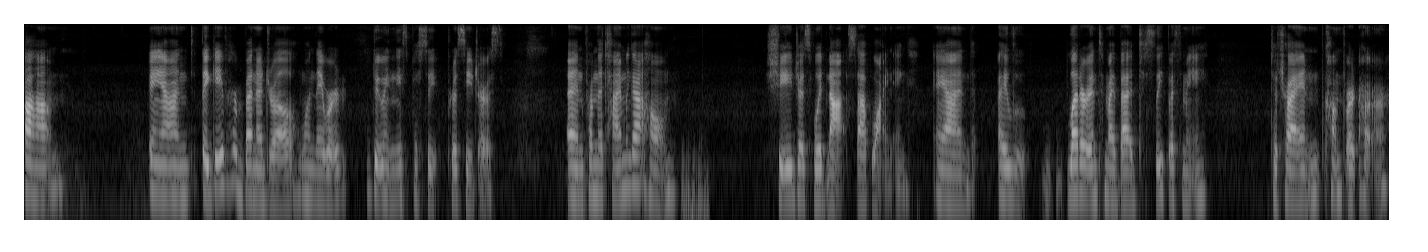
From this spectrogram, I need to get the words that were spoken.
Um and they gave her benadryl when they were doing these proce- procedures. And from the time we got home, she just would not stop whining. And I let her into my bed to sleep with me to try and comfort her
